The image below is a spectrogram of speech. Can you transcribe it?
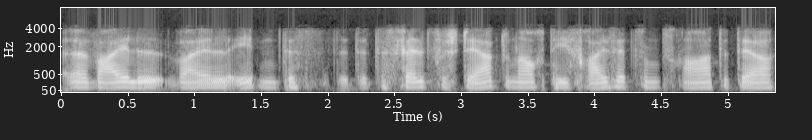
äh, weil, weil eben das, das Feld verstärkt und auch die Freisetzungsrate der,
